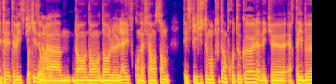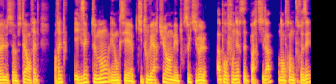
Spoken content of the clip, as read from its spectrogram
Et t'avais expliqué dans la dans dans dans le live qu'on a fait ensemble, t'expliques justement tout un protocole avec euh, Airtable, Software. En fait, en fait exactement. Et donc c'est petite ouverture, hein, mais pour ceux qui veulent approfondir cette partie-là, on est en train de creuser.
